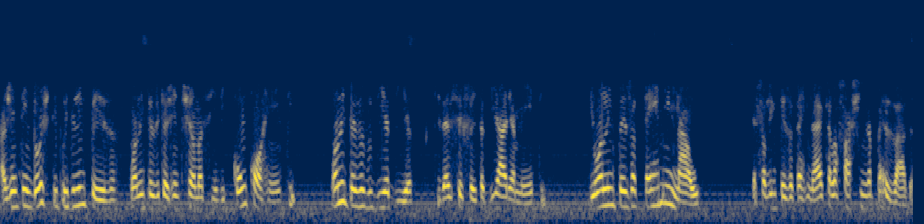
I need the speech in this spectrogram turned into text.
a gente tem dois tipos de limpeza. Uma limpeza que a gente chama assim de concorrente, uma limpeza do dia a dia, que deve ser feita diariamente, e uma limpeza terminal. Essa limpeza terminal é aquela faxina pesada,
